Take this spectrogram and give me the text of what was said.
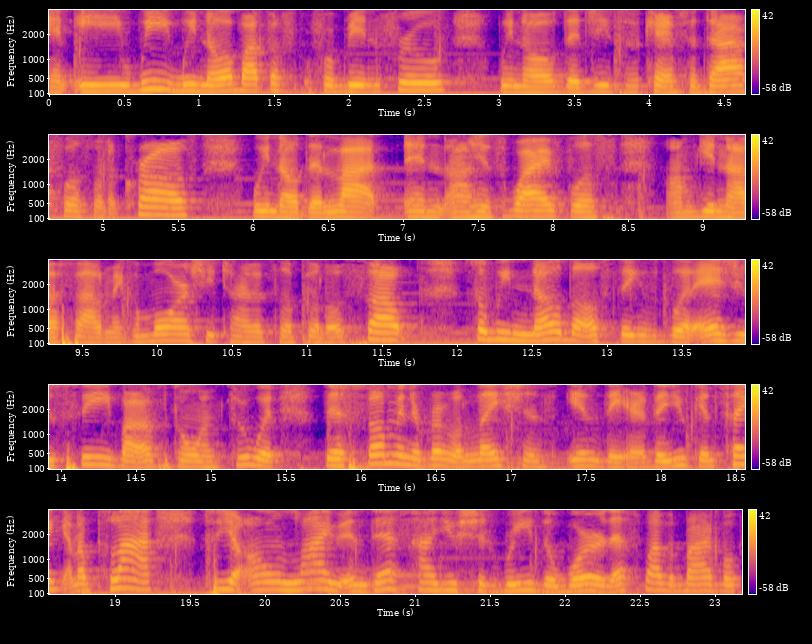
and Eve. We we know about the forbidden fruit. We know that Jesus came to die for us on the cross. We know that Lot and uh, his wife was um, getting out of Sodom and Gomorrah. She turned into a pillar of salt. So we know those things. But as you see by us going through it, there's so many revelations in there that you can take and apply to your own life. And that's how you should read the Word. That's why the Bible.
